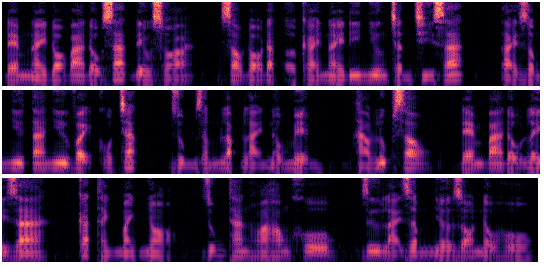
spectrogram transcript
Đem này đó ba đầu xác đều xóa, sau đó đặt ở cái này đi nhương trần chỉ xác, tái giống như ta như vậy cột chắc, dùng giấm lặp lại nấu mềm, hảo lúc sau, đem ba đậu lấy ra, cắt thành mảnh nhỏ, dùng than hỏa hong khô, dư lại giấm nhớ rõ nấu hồ.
